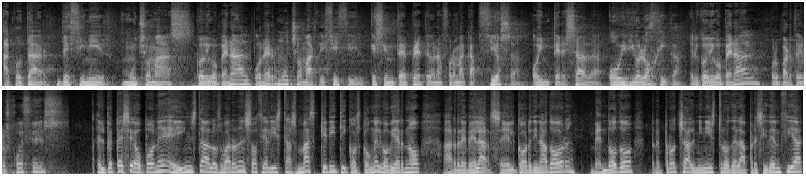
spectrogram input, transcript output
acotar, definir mucho más código penal, poner mucho más difícil que se interprete de una forma capciosa o interesada o ideológica el código penal por parte de los jueces, el PP se opone e insta a los varones socialistas más críticos con el gobierno a rebelarse. El coordinador, Bendodo, reprocha al ministro de la Presidencia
